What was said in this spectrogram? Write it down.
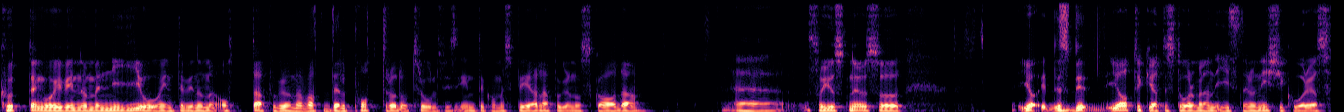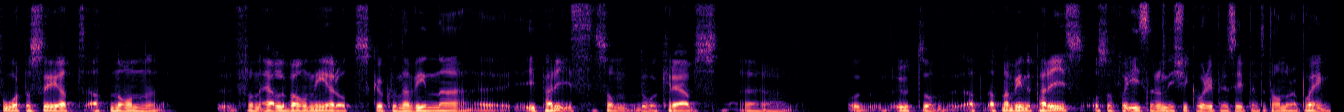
kutten går ju vid nummer nio och inte vid nummer åtta på grund av att Del Potro då troligtvis inte kommer spela på grund av skada. Eh, så just nu så... Jag, det, jag tycker att det står mellan Isner och Nishikori. Jag har svårt att se att, att någon från 11 och neråt ska kunna vinna eh, i Paris som då krävs. Eh, och utom, att, att man vinner Paris och så får Isner och Nishikori i princip inte ta några poäng.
